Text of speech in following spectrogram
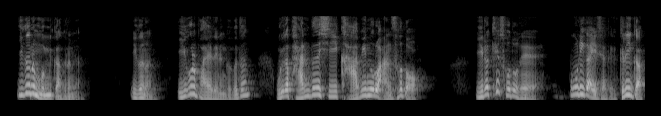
이거는 뭡니까, 그러면? 이거는, 이걸 봐야 되는 거거든? 우리가 반드시 갑인으로 안 서도, 이렇게 서도 돼. 뿌리가 있어야 돼. 그러니까,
